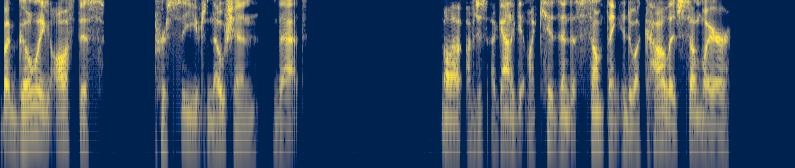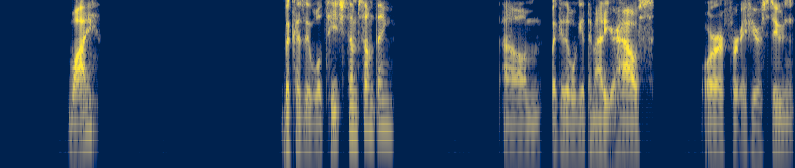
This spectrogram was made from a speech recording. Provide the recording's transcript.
But going off this perceived notion that well, I've just, I got to get my kids into something, into a college somewhere. Why? Because it will teach them something. Um, because it will get them out of your house, or for if you're a student,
